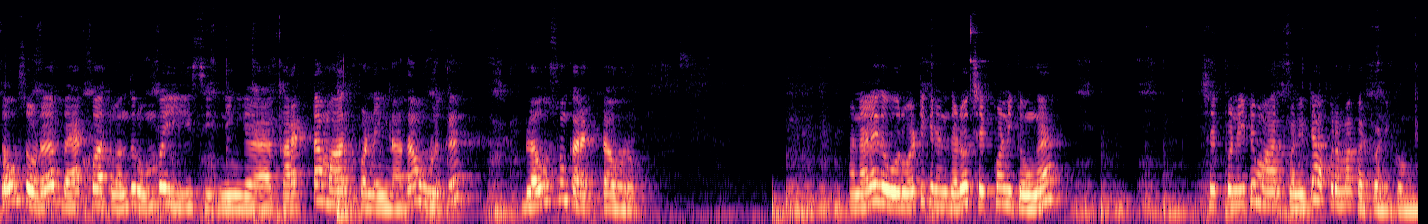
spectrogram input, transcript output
ப்ளவுஸோட பேக் பார்ட் வந்து ரொம்ப ஈஸி நீங்கள் கரெக்டாக மார்க் பண்ணிங்கன்னா தான் உங்களுக்கு ப்ளவுஸும் கரெக்டாக வரும். அதனால் இதை ஒரு வாட்டிக்கு ரெண்டு தடவை செக் பண்ணிக்கோங்க. செக் பண்ணிவிட்டு மார்க் பண்ணிவிட்டு அப்புறமா கட் பண்ணிக்கோங்க.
